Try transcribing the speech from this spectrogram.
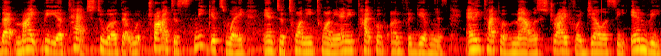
that might be attached to us that would try to sneak its way into 2020. Any type of unforgiveness, any type of malice, strife, or jealousy, envy,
